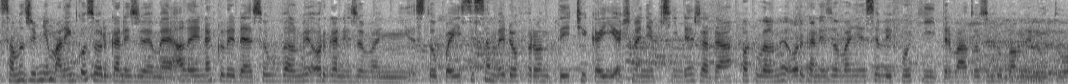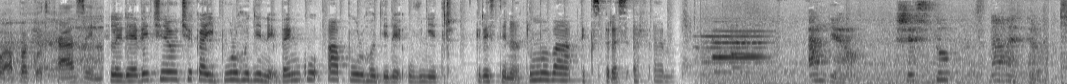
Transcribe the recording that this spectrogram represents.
samozřejmě malinko zorganizujeme, ale jinak lidé jsou velmi organizovaní, stoupají si sami do fronty, čekají, až na ně přijde řada, pak velmi organizovaně se vyfotí, trvá to zhruba minutu a pak odcházejí. Lidé většinou čekají půl hodiny venku a půl hodiny uvnitř. Kristina Tumová, Express FM. Anděl, přestup na metro.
